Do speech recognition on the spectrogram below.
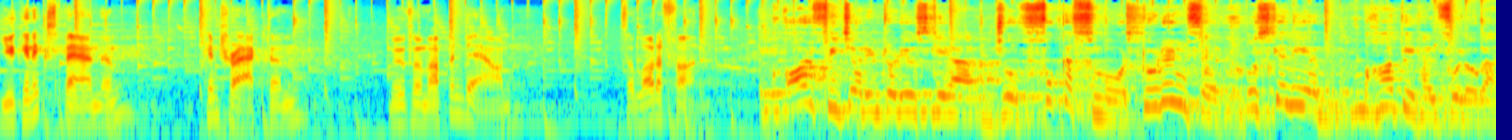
You can expand them, contract them, move them up and down. It's a lot of fun. एक और फीचर इंट्रोड्यूस किया जो फोकस मोड स्टूडेंट्स है उसके लिए बहुत ही हेल्पफुल होगा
